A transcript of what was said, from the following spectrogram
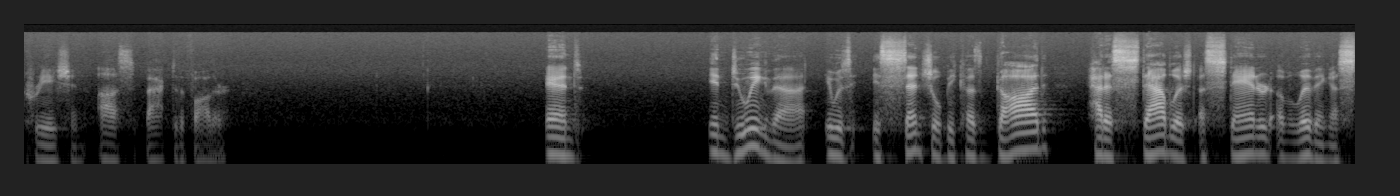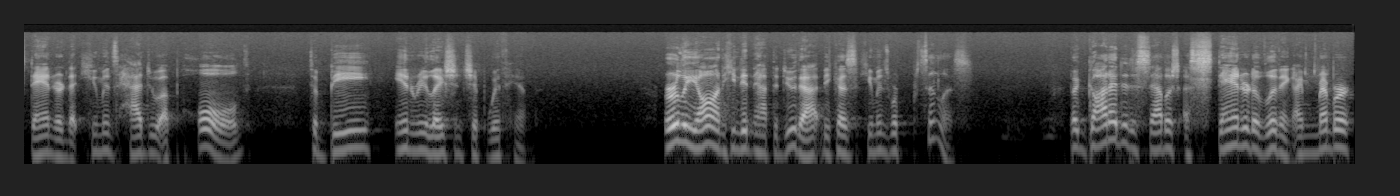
creation, us, back to the Father. And in doing that, it was essential because God had established a standard of living, a standard that humans had to uphold to be in relationship with Him. Early on, He didn't have to do that because humans were sinless. But God had to establish a standard of living. I remember,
